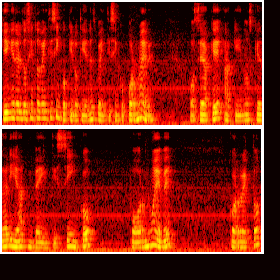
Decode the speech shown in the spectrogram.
¿Quién era el 225? Aquí lo tienes, 25 por 9. O sea que aquí nos quedaría 25 por 9, ¿correcto?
